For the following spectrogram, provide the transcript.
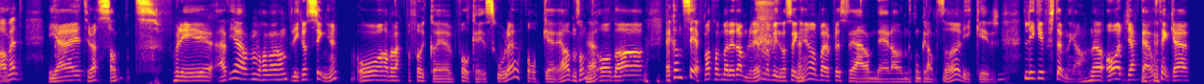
Ahmed? Jeg tror det er sant, fordi vet ikke, han, han, liker å synge, og han har vært på folke, folkehøyskole, folke, ja, noe sånt, Ja. og da Jeg kan se for meg at han bare ramler inn og begynner å synge, og bare plutselig er han del av en konkurranse og liker, liker stemninga. Og Jack Daniels tenker jeg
